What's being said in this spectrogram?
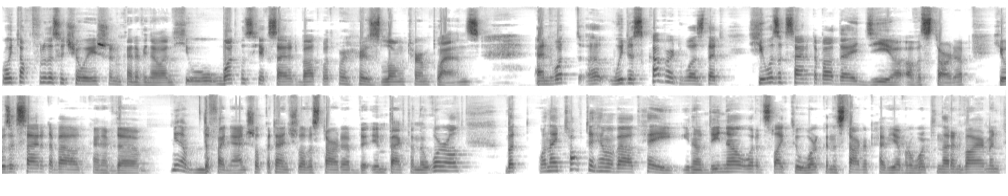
We talked through the situation, kind of, you know, and he, what was he excited about? What were his long term plans? And what uh, we discovered was that he was excited about the idea of a startup. He was excited about kind of the you know the financial potential of a startup, the impact on the world. But when I talked to him about, hey, you know, do you know what it's like to work in a startup? Have you ever worked in that environment?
